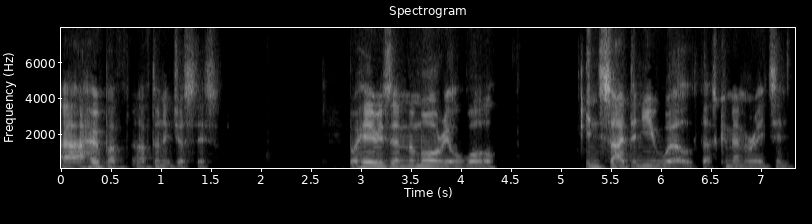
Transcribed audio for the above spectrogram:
Uh, I hope I've, I've done it justice. But here is a memorial wall inside the new world that's commemorating,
